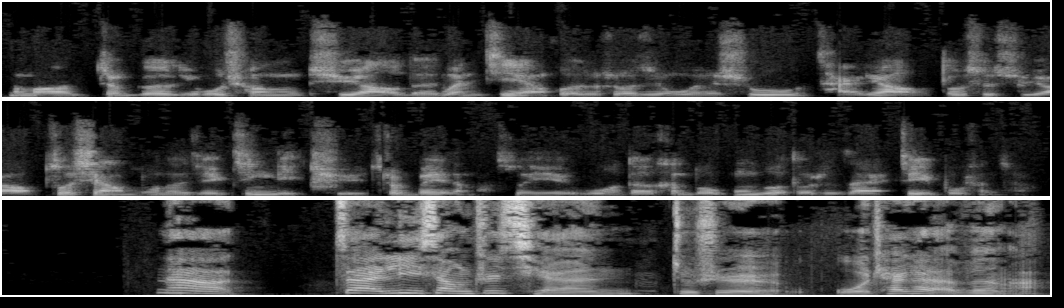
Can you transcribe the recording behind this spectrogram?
那么整个流程需要的文件或者说这种文书材料，都是需要做项目的这个经理去准备的嘛。所以我的很多工作都是在这一部分上。那在立项之前，就是我拆开来问啊，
